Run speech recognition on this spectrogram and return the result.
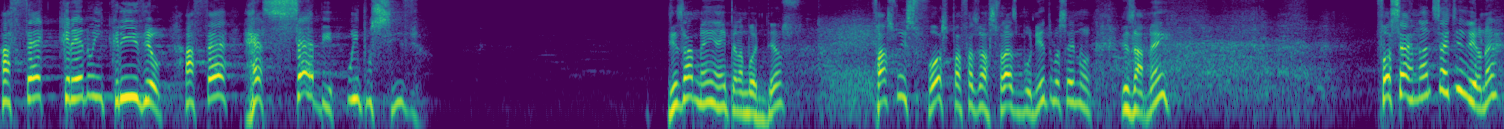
a fé crê no incrível, a fé recebe o impossível. Diz amém aí, pelo amor de Deus. Faça um esforço para fazer umas frases bonitas, vocês não diz amém? Fosse Hernandes, vocês diriam, né?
